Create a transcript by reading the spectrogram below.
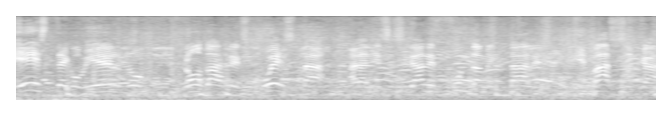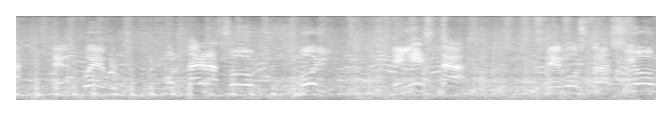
este gobierno no da respuesta a las necesidades fundamentales y básicas del pueblo. Por tal razón, hoy en esta demostración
